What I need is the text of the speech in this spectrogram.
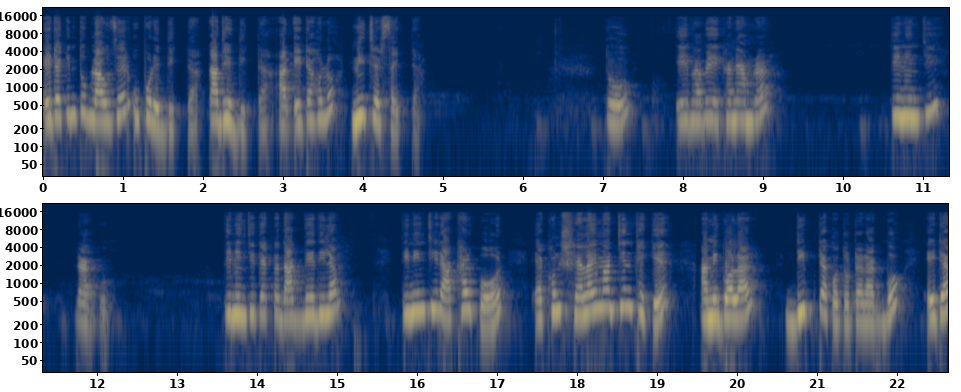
এটা কিন্তু ব্লাউজের উপরের দিকটা, কাঁধের দিকটা, আর এটা হলো নিচের সাইডটা। তো এইভাবে এখানে আমরা তিন ইঞ্চি রাখব। তিন ইঞ্চিতে একটা দাগ দিয়ে দিলাম। তিন ইঞ্চি রাখার পর এখন সেলাই মার্জিন থেকে আমি গলার ডিপটা কতটা রাখব এটা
